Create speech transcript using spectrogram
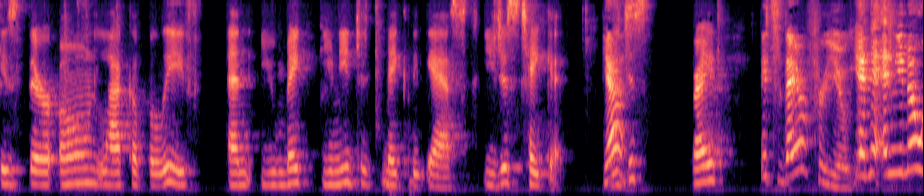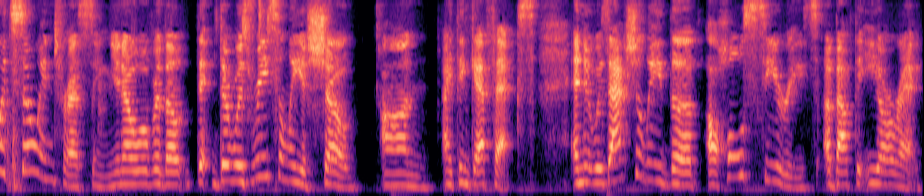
is their own lack of belief and you make you need to make the ask. You just take it. Yes. just right? It's there for you. And and you know it's so interesting, you know, over the, the there was recently a show on I think FX and it was actually the a whole series about the ERA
